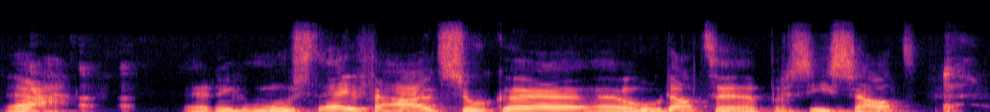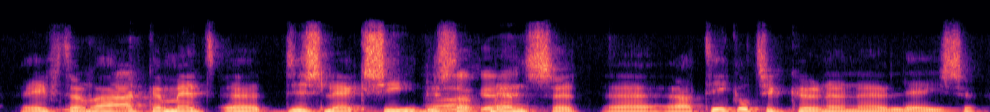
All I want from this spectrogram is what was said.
ja, en ik moest even uitzoeken eh, hoe dat eh, precies zat. Heeft te maken met eh, dyslexie, dus dat mensen eh, een artikeltje kunnen eh, lezen.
